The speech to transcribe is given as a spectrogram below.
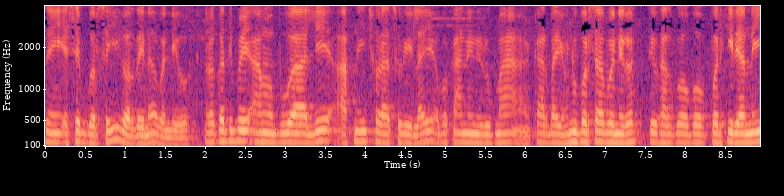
चाहिँ एक्सेप्ट गर्छ कि गर्दैन भन्ने हो। र कतिपय आमा बुवाले आफ्नै छोराछोरीलाई अब कानुनी रूपमा कारवाही हुनुपर्छ भनेर त्यो खालको अब प्रक्रिया नै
